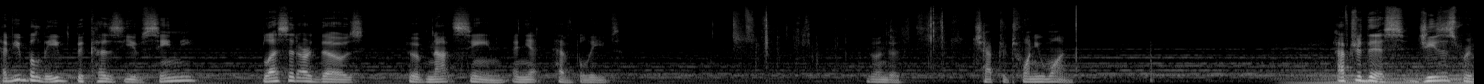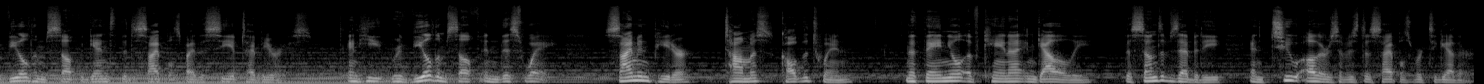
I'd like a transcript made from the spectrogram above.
Have you believed because you've seen me? Blessed are those who have not seen and yet have believed. Going to chapter 21. After this, Jesus revealed himself again to the disciples by the Sea of Tiberias. And he revealed himself in this way Simon Peter, Thomas, called the twin, Nathanael of Cana in Galilee, the sons of Zebedee, and two others of his disciples were together.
